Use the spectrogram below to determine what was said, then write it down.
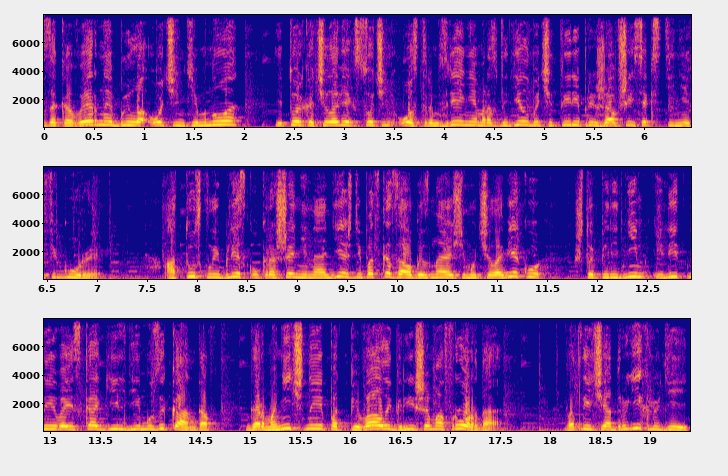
за каверной было очень темно, и только человек с очень острым зрением разглядел бы четыре прижавшиеся к стене фигуры. А тусклый блеск украшений на одежде подсказал бы знающему человеку, что перед ним элитные войска гильдии музыкантов, гармоничные подпевалы Гриша Мафрорда. В отличие от других людей,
